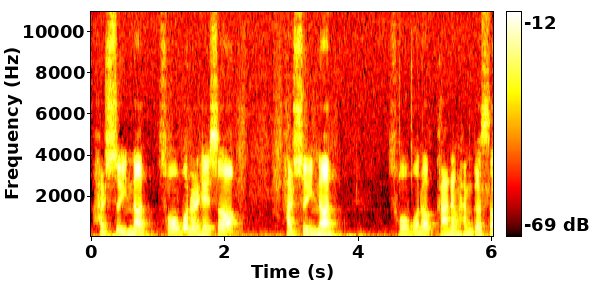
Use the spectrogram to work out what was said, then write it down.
할 수 있는 소분을 해서 할 수 있는 소분업 가능한 것은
